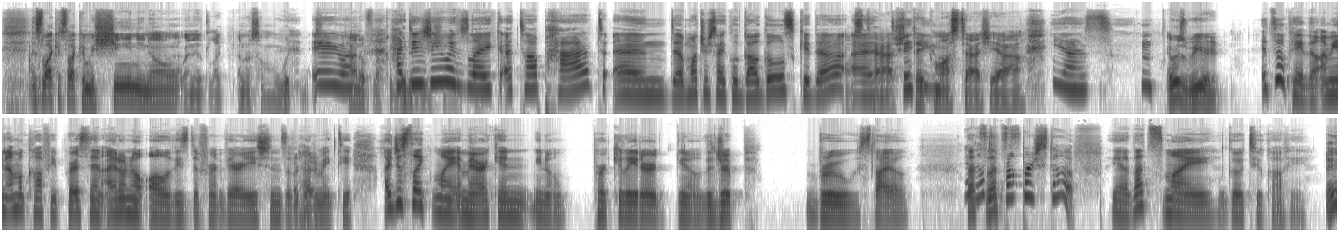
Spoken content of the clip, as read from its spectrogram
It's like it's like a machine, you know, and it like I don't know some wood anyway, kind of like a Hadiji was like a top hat and uh, motorcycle goggles, kida, mustache, and thick mustache, yeah. yes. it was weird. It's okay though. I mean, I'm a coffee person. I don't know all of these different variations of okay. how to make tea. I just like my American, you know, percolator, you know, the drip brew style that's, proper stuff Yeah, that's my go-to coffee. It,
